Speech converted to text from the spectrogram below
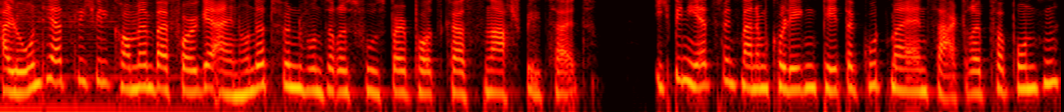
Hallo und herzlich willkommen bei Folge 105 unseres Fußball-Podcasts Nachspielzeit. Ich bin jetzt mit meinem Kollegen Peter Gutmeier in Zagreb verbunden,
